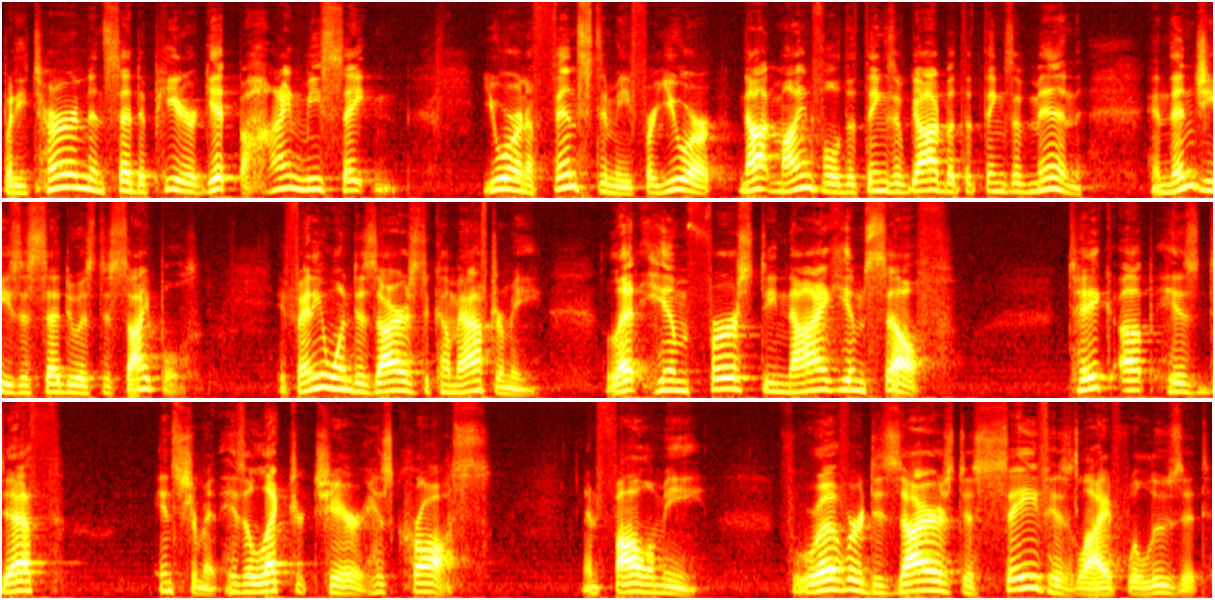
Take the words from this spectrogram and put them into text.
But he turned and said to Peter, Get behind me, Satan. You are an offense to me, for you are not mindful of the things of God, but the things of men. And then Jesus said to his disciples, If anyone desires to come after me, let him first deny himself, take up his death instrument, his electric chair, his cross and follow me. For whoever desires to save his life will lose it,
